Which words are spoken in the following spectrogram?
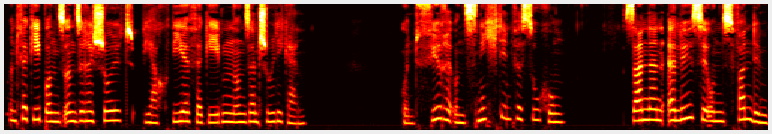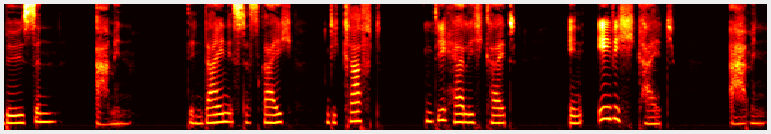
und vergib uns unsere Schuld, wie auch wir vergeben unseren Schuldigern. Und führe uns nicht in Versuchung, sondern erlöse uns von dem Bösen. Amen. Denn dein ist das Reich und die Kraft und die Herrlichkeit in Ewigkeit. Amen.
